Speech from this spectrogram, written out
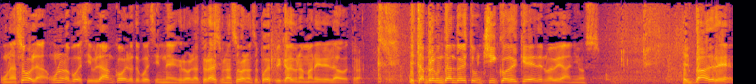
una sola. Uno no puede decir blanco, el otro puede decir negro. La Torah es una sola, no se puede explicar de una manera y de la otra. Está preguntando esto un chico de qué? De nueve años. El padre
